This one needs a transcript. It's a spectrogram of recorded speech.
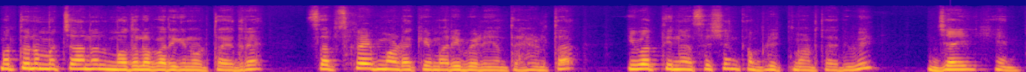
ಮತ್ತು ನಮ್ಮ ಚಾನಲ್ ಮೊದಲ ಬಾರಿಗೆ ನೋಡ್ತಾ ಇದ್ರೆ ಸಬ್ಸ್ಕ್ರೈಬ್ ಮಾಡೋಕ್ಕೆ ಮರಿಬೇಡಿ ಅಂತ ಹೇಳ್ತಾ ಇವತ್ತಿನ ಸೆಷನ್ ಕಂಪ್ಲೀಟ್ ಮಾಡ್ತಾ ಇದ್ದೀವಿ ಜೈ ಹಿಂದ್.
